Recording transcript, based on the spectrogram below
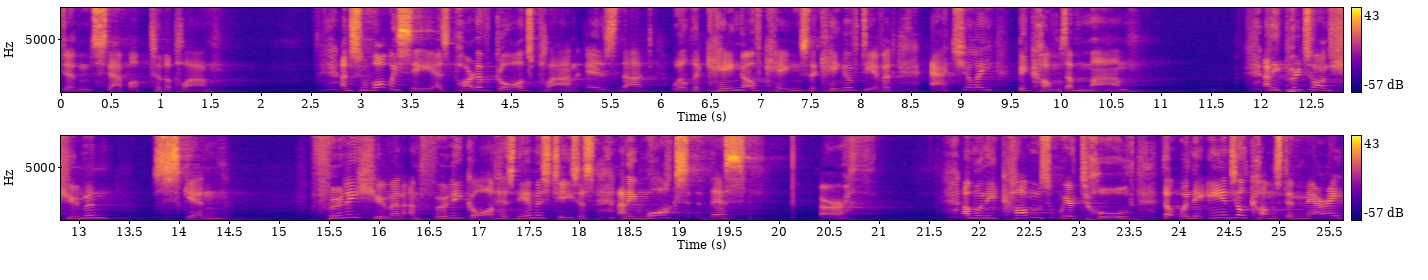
didn't step up to the plan. And so, what we see as part of God's plan is that, well, the King of Kings, the King of David, actually becomes a man. And he puts on human skin, fully human and fully God. His name is Jesus. And he walks this earth and when he comes, we're told that when the angel comes to Mary,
